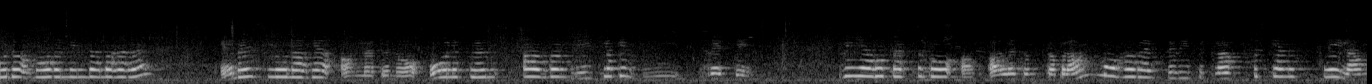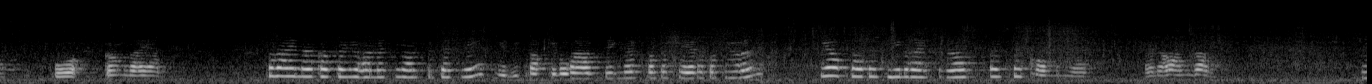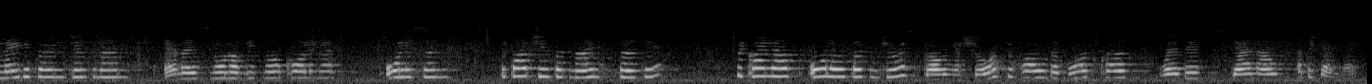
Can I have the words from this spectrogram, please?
god morgen, mine damer og herrer. MS Nord-Norge anløper nå Ålesund. Avgang blir klokken 9.30. Vi er oppmerksom på at alle som skal på land, må ha reisebeviset klart og skannes til land på gangveien. På vegne av kaptein Johannessen og hans besetning vil vi takke våre avstigne passasjerer for turen. Vi har fått en fin reise med oss, og ønsker velkommen igjen en annen gang. Ladies and gentlemen, MS Nord-Norge is now calling at Ålesund. Departure is at 9.30. We kindly ask all our passengers going ashore to hold their board card ready to scan out at the gangway.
